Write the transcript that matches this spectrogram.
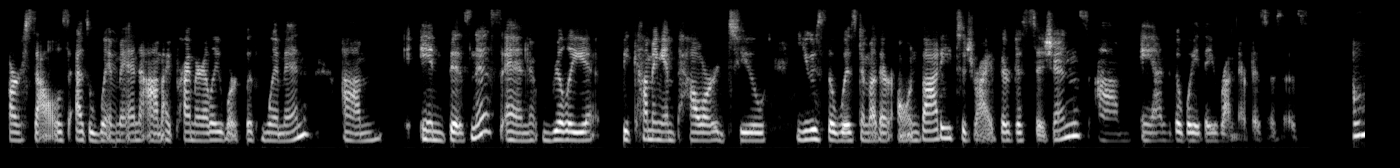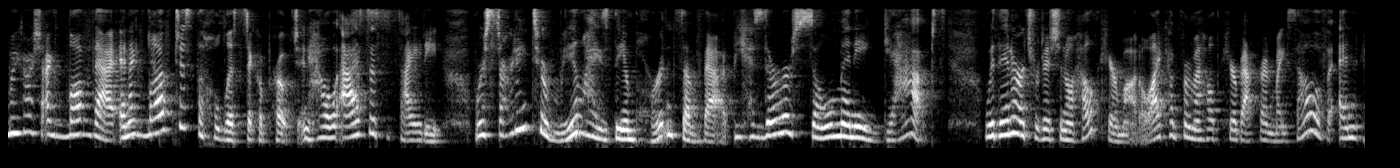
ourselves as women. Um, I primarily work with women um, in business and really becoming empowered to use the wisdom of their own body to drive their decisions um, and the way they run their businesses. Oh my gosh, I love that. And I love just the holistic approach and how, as a society, we're starting to realize the importance of that because there are so many gaps within our traditional healthcare model. I come from a healthcare background myself, and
